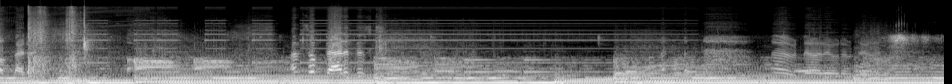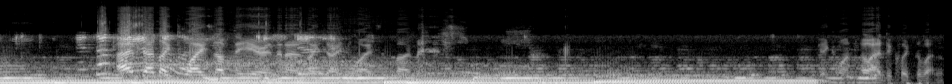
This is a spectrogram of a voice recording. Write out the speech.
Health, I died. I'm so bad at this game. oh no, no, no, no. I've died like twice up to here, and then I like died twice in five minutes. okay, come on. Oh, I had to click the button.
